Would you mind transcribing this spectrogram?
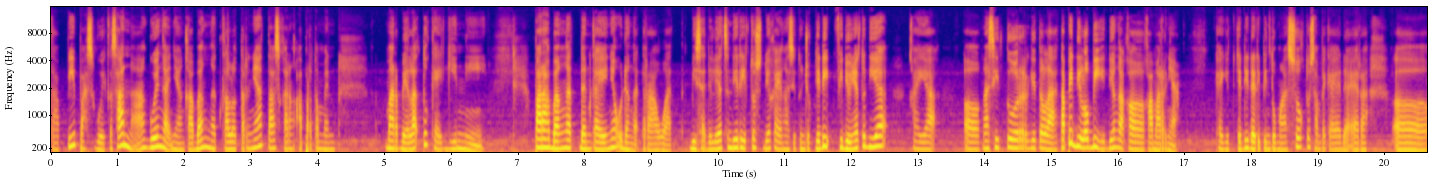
Tapi pas gue ke sana gue nggak nyangka banget kalau ternyata sekarang apartemen Marbella tuh kayak gini. Parah banget dan kayaknya udah nggak terawat. Bisa dilihat sendiri terus dia kayak ngasih tunjuk. Jadi videonya tuh dia kayak eh, ngasih tour gitu lah. Tapi di lobby dia nggak ke kamarnya kayak gitu. Jadi dari pintu masuk tuh sampai kayak daerah eh,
